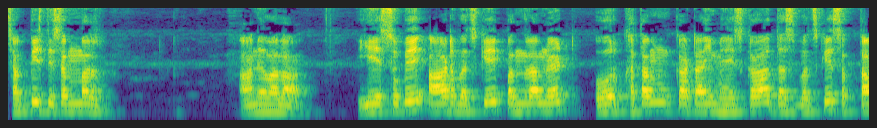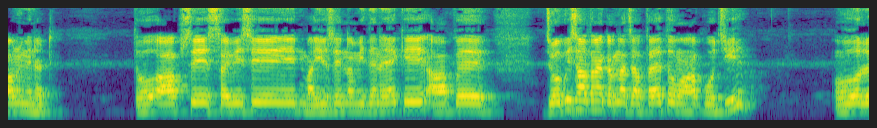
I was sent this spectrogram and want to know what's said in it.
26 दिसंबर आने वाला। ये सुबह आठ बज के पंद्रह मिनट और ख़त्म का टाइम है इसका दस बज के सत्तावन मिनट। तो आपसे, सभी से, इन भाइयों से निवेदन है कि आप, जो भी साधना करना चाहता है तो वहाँ पहुँचिए। और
